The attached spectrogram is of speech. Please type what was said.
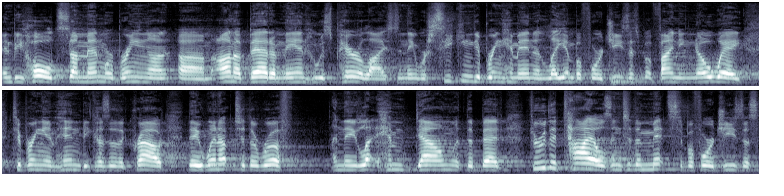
And behold, some men were bringing on, um, on a bed a man who was paralyzed, and they were seeking to bring him in and lay him before Jesus, but finding no way to bring him in because of the crowd, they went up to the roof and they let him down with the bed through the tiles into the midst before Jesus.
